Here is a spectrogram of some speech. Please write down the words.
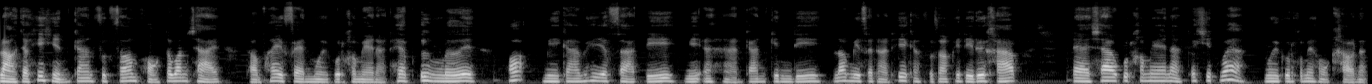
หลังจากที่เห็นการฝึกซ้อมของตะวันฉายทำให้แฟนมวยกุลคาเขมรน่ะแทบอึ้งเลย เพราะมีการวิทยาศาสตร์ดี มีอาหารการกินดี แล้วมีสถานที่การฝึกซ้อมที่ดีด้วยครับ แต่ชาวกุลคาเขมรน่ะก็คิดว่ามวยกุลคาเมรของเขาน่ะ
